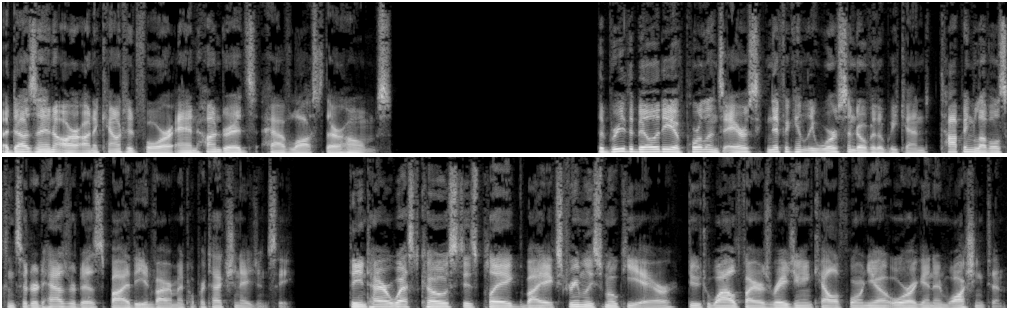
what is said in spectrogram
A dozen are unaccounted for, and hundreds have lost their homes. The breathability of Portland's air significantly worsened over the weekend, topping levels considered hazardous by the Environmental Protection Agency. The entire West Coast is plagued by extremely smoky air due to wildfires raging in California, Oregon, and Washington.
